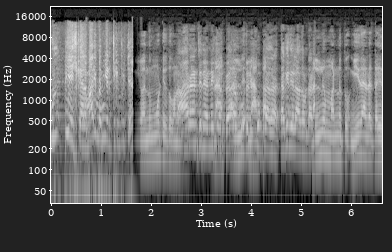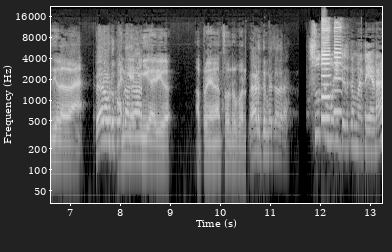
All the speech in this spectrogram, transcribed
குல்பி ஐஸ்கார மாதிரி மணி அடிச்சுக்கிட்டு இருக்கேன். நீ வந்து மூட்டி தூக்கணும் தகுதி இல்லாதவன்டா. கல்லு மண்ணு தூ நீ தான் தகுதி இல்லாதவன் பேரை விட்டு அந்நிய கூப்பிடாத அந்நிகாரிக அப்புறம் என்ன சொல்ற பாரு. சூத்த மூடிட்டு இருக்க மாட்டேயாடா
